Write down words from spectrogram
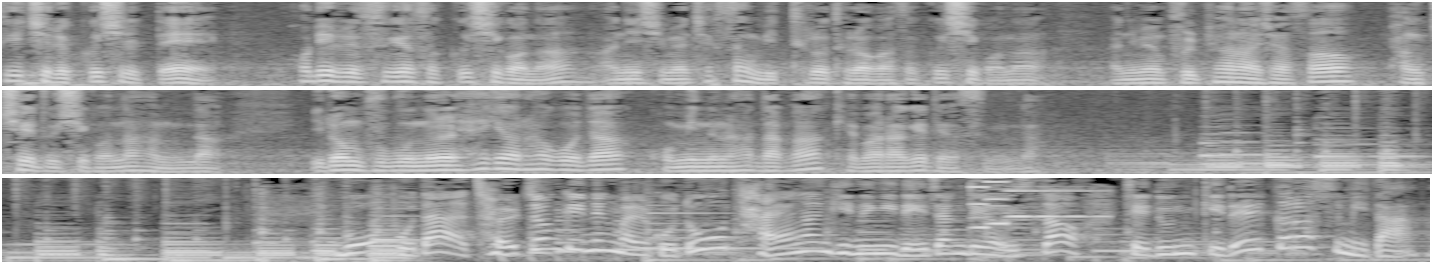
스위치를 끄실 때 허리를 숙여서 끄시거나 아니시면 책상 밑으로 들어가서 끄시거나 아니면 불편하셔서 방치해 두시거나 합니다. 이런 부분을 해결하고자 고민을 하다가 개발하게 되었습니다. 무엇보다 절전 기능 말고도 다양한 기능이 내장되어 있어 제 눈길을 끌었습니다.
